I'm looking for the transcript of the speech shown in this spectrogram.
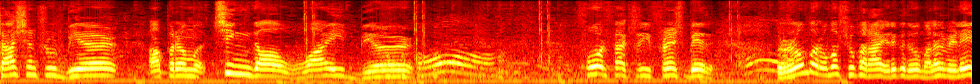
பேஷன் ஃப்ரூட் பியர் அப்புறம் Tsingtao white beer four factory fresh beer ரொம்ப ரொம்ப சூப்பரா இருக்குது மலர்வெளி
